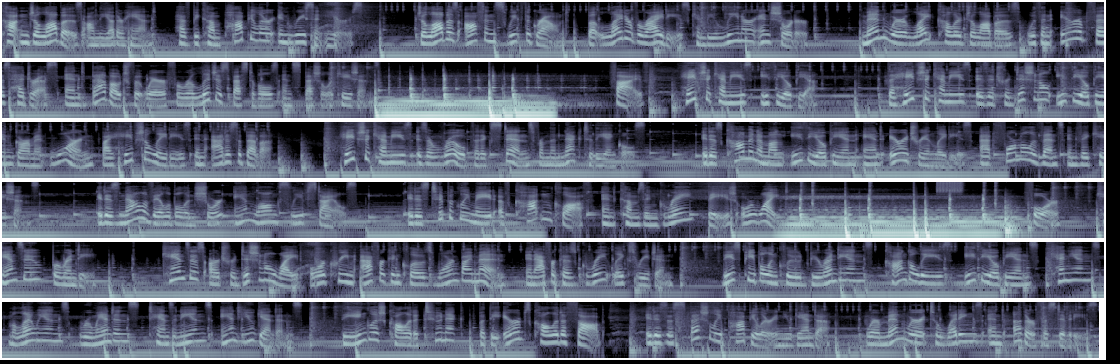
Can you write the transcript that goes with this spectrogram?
Cotton jalabas, on the other hand, have become popular in recent years. Jalabas often sweep the ground, but lighter varieties can be leaner and shorter. Men wear light-colored jalabas with an Arab fez headdress and babouche footwear for religious festivals and special occasions. 5. Habesha Kemis, Ethiopia the Kemis is a traditional Ethiopian garment worn by Habesha ladies in Addis Ababa. Kemis is a robe that extends from the neck to the ankles. It is common among Ethiopian and Eritrean ladies at formal events and vacations. It is now available in short and long sleeve styles. It is typically made of cotton cloth and comes in gray, beige, or white. 4. Kanzu, Burundi. Kanzas are traditional white or cream African clothes worn by men in Africa's Great Lakes region. These people include Burundians, Congolese, Ethiopians, Kenyans, Malawians, Rwandans, Tanzanians, and Ugandans. The English call it a tunic, but the Arabs call it a thob. It is especially popular in Uganda. where men wear it to weddings and other festivities.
